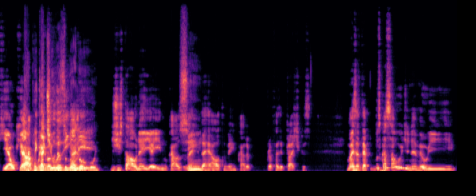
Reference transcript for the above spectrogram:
Que é o que É, acaba motivando dentro de um ali- jogo digital, né? E aí, no caso, na vida real também, o cara, pra fazer práticas. Mas até pra buscar saúde, né, meu? E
